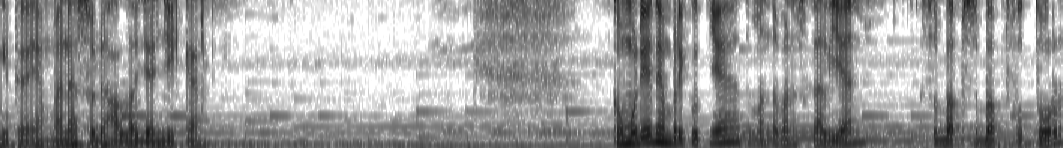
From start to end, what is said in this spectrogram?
gitu ya yang mana sudah Allah janjikan. Kemudian yang berikutnya teman-teman sekalian sebab-sebab futur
